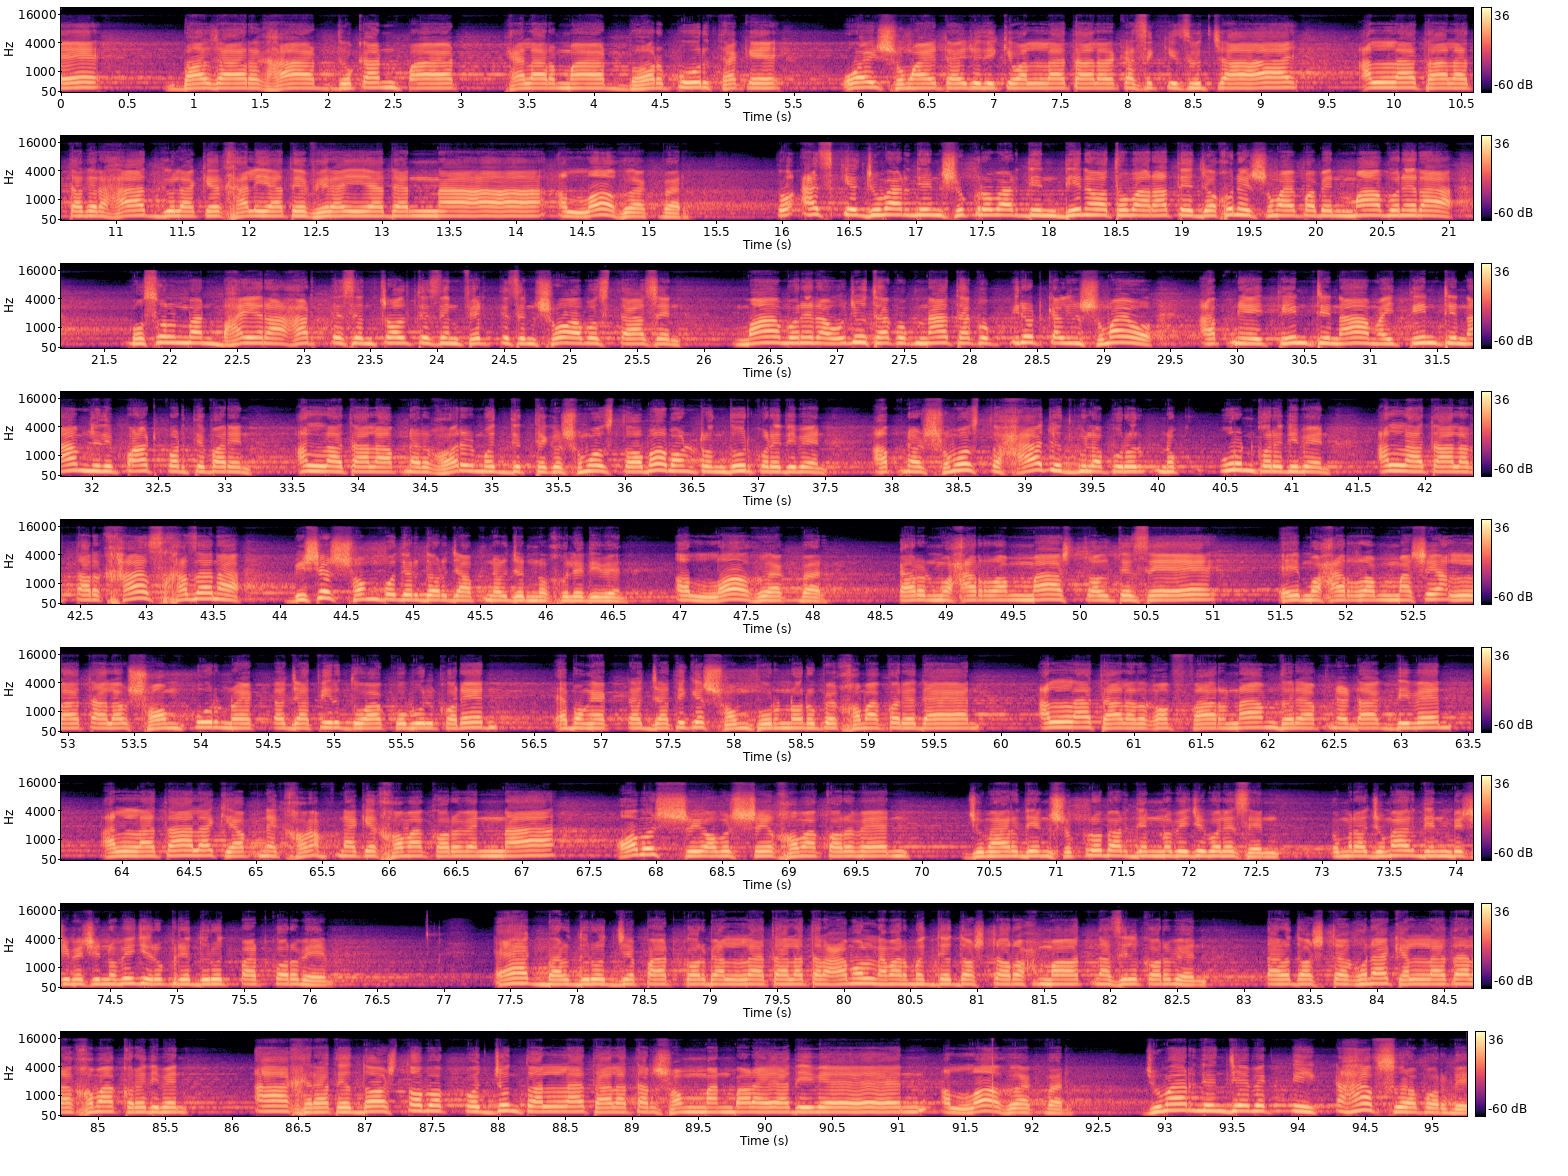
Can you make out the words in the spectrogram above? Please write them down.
বাজার ঘাট, দোকানপাট, খেলার মাঠ ভরপুর থাকে, ওই সময়টায় যদি কেউ আল্লাহ তালার কাছে কিছু চায়, আল্লাহ তালা তাদের হাতগুলাকে খালি হাতে ফিরাইয়া দেন না। আল্লাহ একবার তো আজকে জুমার দিন, শুক্রবার দিন, দিনে অথবা রাতে যখনই সময় পাবেন মা বোনেরা মুসলমান ভাইয়েরা হাঁটতেছেন, চলতেছেন, ফিরতেছেন শো অবস্থায় আছেন, মা বোনেরা উজু থাকুক, না থাকুক, পিরিয়ডকালীন সময়ও আপনি এই তিনটি নাম, এই তিনটি নাম যদি পাঠ করতে পারেন, আল্লাহ তালা আপনার ঘরের মধ্যে থেকে সমস্ত অভাব দূর করে দিবেন, আপনার সমস্ত হাজতগুলা পূরণ পূরণ করে দিবেন, আল্লাহ তালার তার খাস খাজানা বিশেষ সম্পদের দরজা আপনার জন্য খুলে দিবেন। আল্লাহ একবার কারণ মহারম মাস চলতেছে। এই মহারম মাসে আল্লাহ তালা সম্পূর্ণ একটা জাতির দোয়া কবুল করেন এবং একটা জাতিকে সম্পূর্ণরূপে ক্ষমা করে দেন। আল্লাহ তালার গফার নাম ধরে আপনি ডাক দিবেন। আল্লাহ তালা কি আপনি আপনাকে ক্ষমা করবেন না? অবশ্যই অবশ্যই ক্ষমা করবেন। জুমার দিন, শুক্রবার দিন নবীজি বলেছেন, তোমরা জুমার দিন বেশি বেশি নবীজির উপরে দূরত পাঠ করবে। একবার দূরত যে পাঠ করবে, আল্লাহ তালা তার আমল নামার মধ্যে দশটা রহমত নাজিল করবেন। তার দশটা গুণাকে আল্লাহ তালা ক্ষমা করে দিবেন। আখরাতে দশ তবক পর্যন্ত আল্লাহ তালা তার সম্মান বাড়াইয়া দিবেন। আল্লাহ একবার জুমার দিন যে ব্যক্তি কাহাফ সুরা পড়বে,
